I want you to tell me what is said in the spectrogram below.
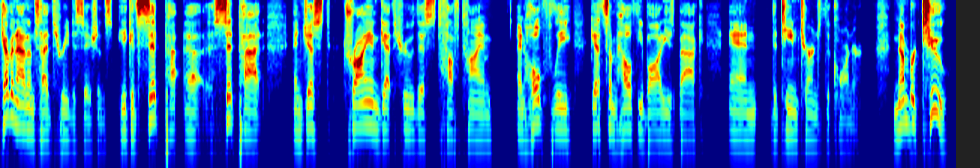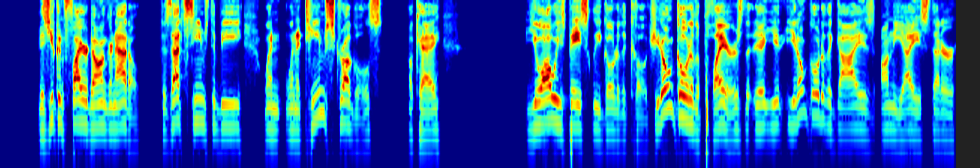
Kevyn Adams had three decisions. He could sit pat, uh, sit pat and just try and get through this tough time and hopefully get some healthy bodies back and the team turns the corner. Number 2 is you can fire Don Granato because that seems to be when when a team struggles, okay? You always basically go to the coach. You don't go to the players. Uh, you you don't go to the guys on the ice that are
